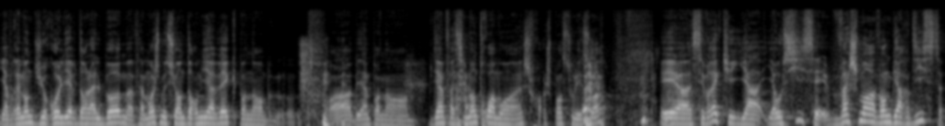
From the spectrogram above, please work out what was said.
il y a vraiment du relief dans l'album. Enfin, moi, je me suis endormi avec pendant, bien, pendant, bien facilement trois mois, hein, je, pense tous les soirs. Et euh, c'est vrai qu'il y a, il y a aussi, c'est vachement avant-gardiste.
